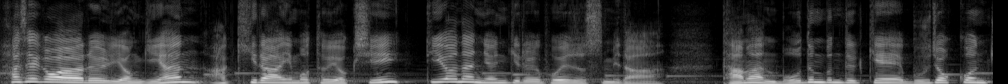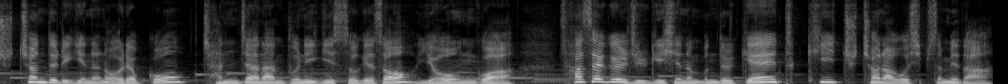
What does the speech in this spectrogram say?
하세가와를 연기한 아키라 이모토 역시 뛰어난 연기를 보여줬습니다. 다만 모든 분들께 무조건 추천드리기는 어렵고 잔잔한 분위기 속에서 여운과 사색을 즐기시는 분들께 특히 추천하고 싶습니다.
